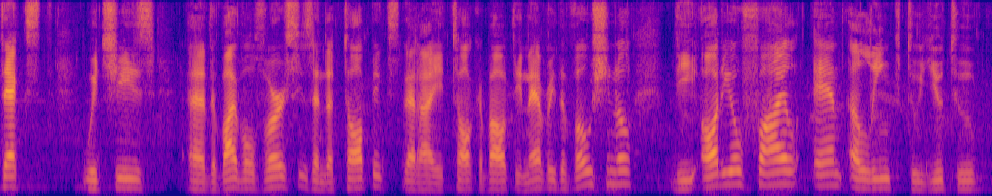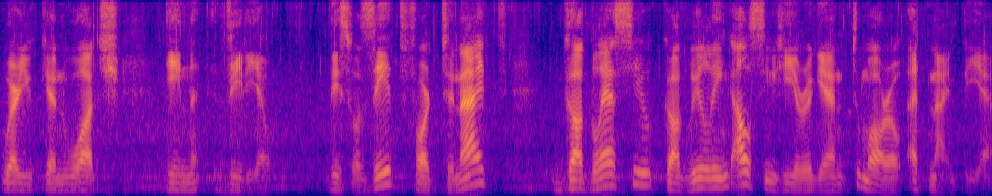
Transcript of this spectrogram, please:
text, which is uh, the Bible verses and the topics that I talk about in every devotional, the audio file, and a link to YouTube where you can watch in video. This was it for tonight. God bless you. God willing, I'll see you here again tomorrow at 9 p.m.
